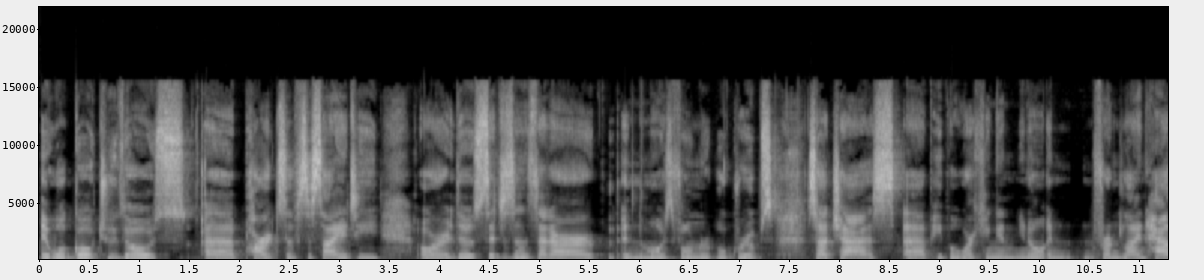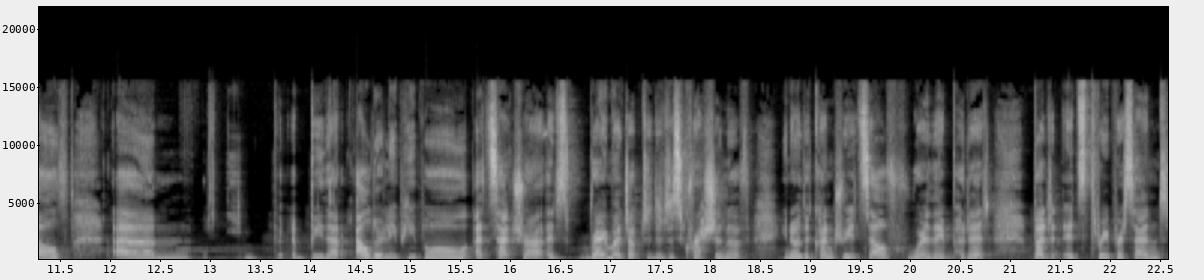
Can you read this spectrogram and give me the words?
it will go to those uh, parts of society or those citizens that are in the most vulnerable groups, such as uh, people working in, you know, in frontline health, um, be that elderly people, etc. It's very much up to the discretion of you know the country itself where they put it, but it's three percent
